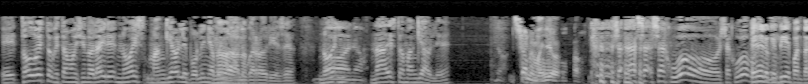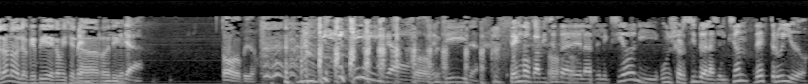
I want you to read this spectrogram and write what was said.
Eh, todo esto que estamos diciendo al aire no es mangueable por línea No, privada, no, no. Lucas Rodríguez. ¿eh? No, No, es- no. Nada de esto es mangueable. ¿eh? No. Ya me mangueó. ¿Ya, ya, ya jugó? ¿Ya jugó? ¿Es de lo que pide pantalón o de lo que pide camiseta, Rodríguez? Todo pido. Mentira, Todo. mentira. Tengo camiseta de la selección y un shortcito de la selección destruido.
